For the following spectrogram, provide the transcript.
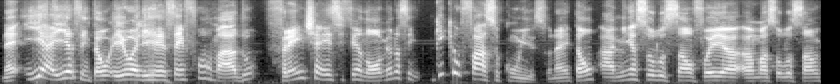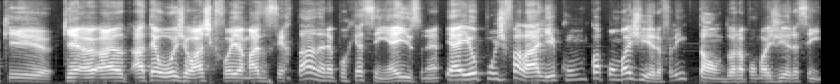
Né? E aí, assim, então eu ali recém-formado, frente a esse fenômeno, assim, o que, que eu faço com isso, né? Então, a minha solução foi a, a uma solução que, que a, até hoje eu acho que foi a mais acertada, né? Porque, assim, é isso, né? E aí eu pude falar ali com, com a Pomba Gira. Falei, então, dona Pomba Gira, assim,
